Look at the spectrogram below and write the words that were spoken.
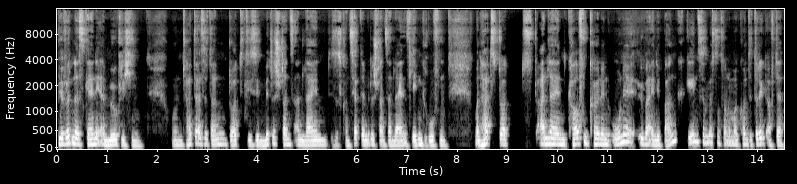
Wir würden das gerne ermöglichen und hatte also dann dort diese Mittelstandsanleihen, dieses Konzept der Mittelstandsanleihen ins Leben gerufen. Man hat dort Anleihen kaufen können, ohne über eine Bank gehen zu müssen, sondern man konnte direkt auf der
